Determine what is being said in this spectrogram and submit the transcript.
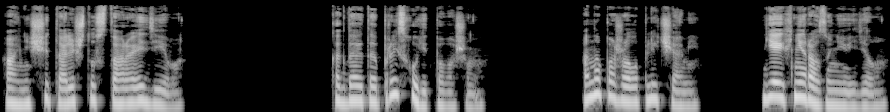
Они считали, что старая дева. Когда это происходит, по-вашему? Она пожала плечами. Я их ни разу не видела.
